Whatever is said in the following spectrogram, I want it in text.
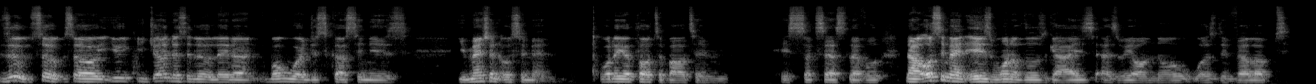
Zoo. So, so you you joined us a little later, and what we're discussing is you mentioned Osimhen. What are your thoughts about him, his success level? Now, Osimhen is one of those guys, as we all know, was developed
